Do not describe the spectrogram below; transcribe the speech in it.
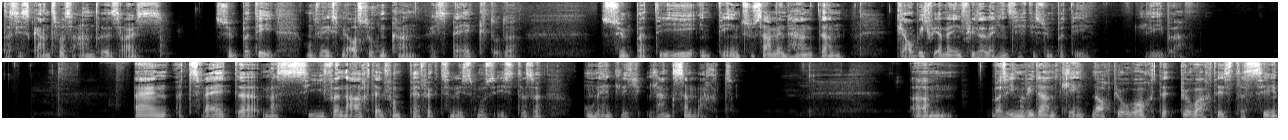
das ist ganz was anderes als Sympathie. Und wenn ich es mir aussuchen kann, Respekt oder Sympathie in dem Zusammenhang, dann glaube ich, wäre mir in vielerlei Hinsicht die Sympathie lieber. Ein zweiter massiver Nachteil vom Perfektionismus ist, dass er unendlich langsam macht. Ähm, was ich immer wieder an Klienten auch beobachte, beobachte ist, dass sie,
